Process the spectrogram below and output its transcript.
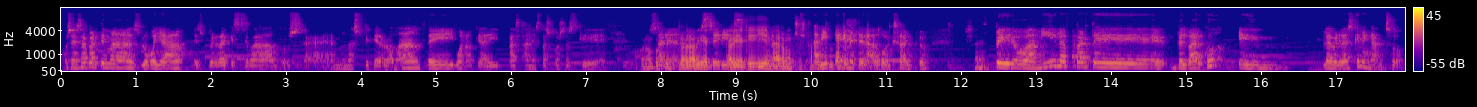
O sea, esa parte más, luego ya es verdad que se va pues, en una especie de romance y bueno, que ahí pasan estas cosas que... Bueno, porque claro, había, había, que llenar muchos capítulos. Había que meter algo, exacto. Pero a mí la parte del barco, em, la verdad es que me enganchó.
